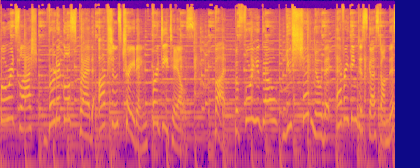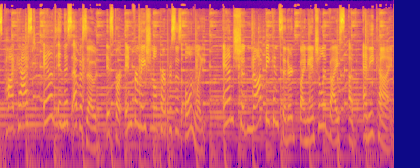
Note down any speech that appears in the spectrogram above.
forward slash vertical spread options trading for details. But before you go, you should know that everything discussed on this podcast and in this episode is for informational purposes only and should not be considered financial advice of any kind.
